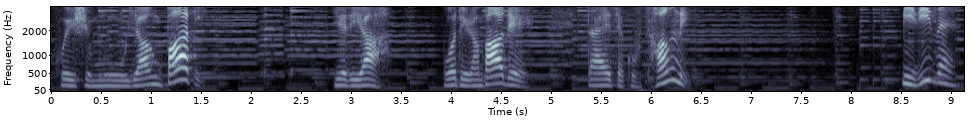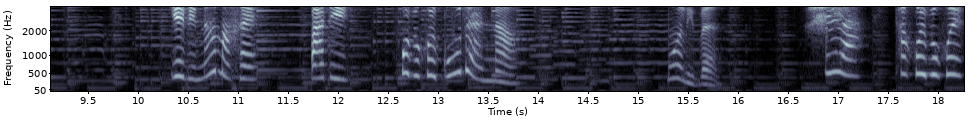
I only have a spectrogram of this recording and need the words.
会是母羊巴迪。夜里啊，我得让巴迪待在谷仓里。”米莉问：“夜里那么黑，巴迪会不会孤单呢？”茉莉问：“是啊，他会不会？”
